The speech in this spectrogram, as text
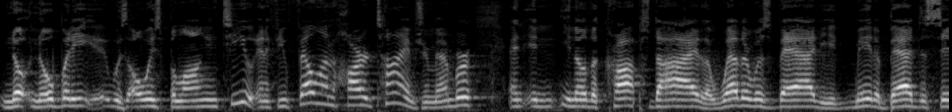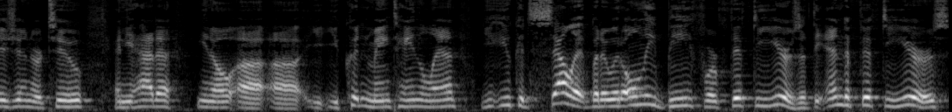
no, nobody, it was always belonging to you. And if you fell on hard times, remember, and, you know, the crops died, the weather was bad, you made a bad decision or two, and you had to, you know, uh, uh, you, you, couldn't maintain the land, you, you could sell it, but it would only be for 50 years. At the end of 50 years,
